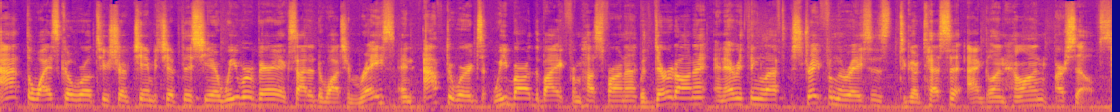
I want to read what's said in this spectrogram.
at the Wiseco World Two-Stroke Championship this year, we were very excited to watch him race. And afterwards, we borrowed the bike from Husqvarna with dirt on it and everything left straight from the races to go test it at Glen Helen ourselves.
